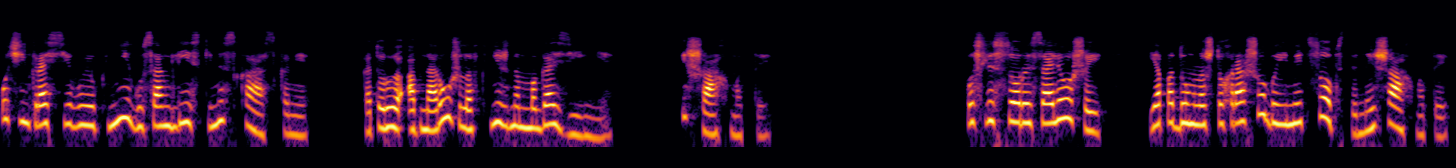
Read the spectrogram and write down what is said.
очень красивую книгу с английскими сказками, которую обнаружила в книжном магазине, и шахматы. После ссоры с Алешей я подумала, что хорошо бы иметь собственные шахматы,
